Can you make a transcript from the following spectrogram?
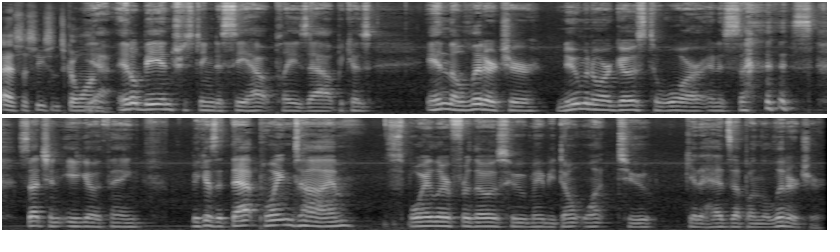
as the seasons go on. Yeah, it'll be interesting to see how it plays out because in the literature, Numenor goes to war and it's such an ego thing because at that point in time, spoiler for those who maybe don't want to get a heads up on the literature.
